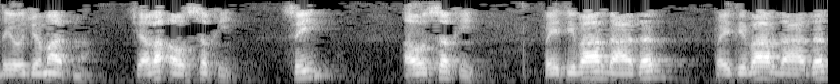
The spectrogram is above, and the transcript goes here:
د یو جماعت نه چې هغه اوسقي سي او سقی په اعتبار د عدد په اعتبار د عدد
